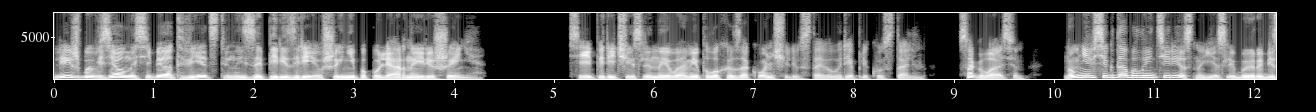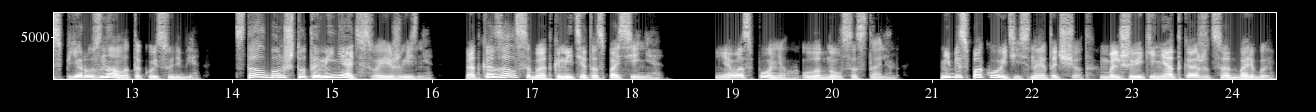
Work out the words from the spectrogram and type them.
Лишь бы взял на себя ответственность за перезревшие непопулярные решения. «Все перечисленные вами плохо закончили», — вставил реплику Сталин. «Согласен. Но мне всегда было интересно, если бы Робеспьер узнал о такой судьбе. Стал бы он что-то менять в своей жизни? Отказался бы от комитета спасения? «Я вас понял», — улыбнулся Сталин. «Не беспокойтесь на этот счет. Большевики не откажутся от борьбы.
